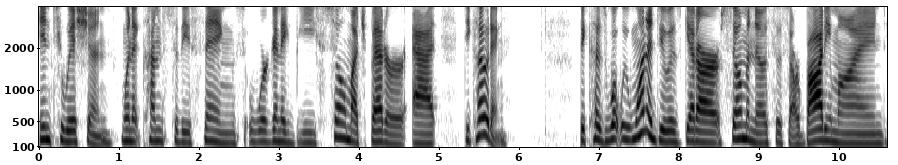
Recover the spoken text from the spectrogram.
intuition when it comes to these things, we're going to be so much better at decoding. Because what we want to do is get our somanosis, our body mind,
